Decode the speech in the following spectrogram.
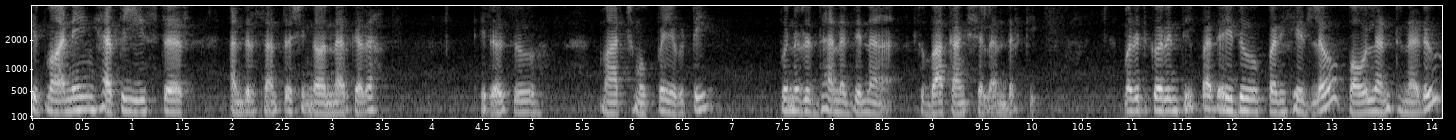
గుడ్ మార్నింగ్ హ్యాపీ ఈస్టర్ అందరూ సంతోషంగా ఉన్నారు కదా? ఈరోజు మార్చి ముప్పై ఒకటి పునరుద్ధాన దిన శుభాకాంక్షలు అందరికీ. మొదటి కొరింతి పదహైదు పదిహేడులో పౌలు అంటున్నాడు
